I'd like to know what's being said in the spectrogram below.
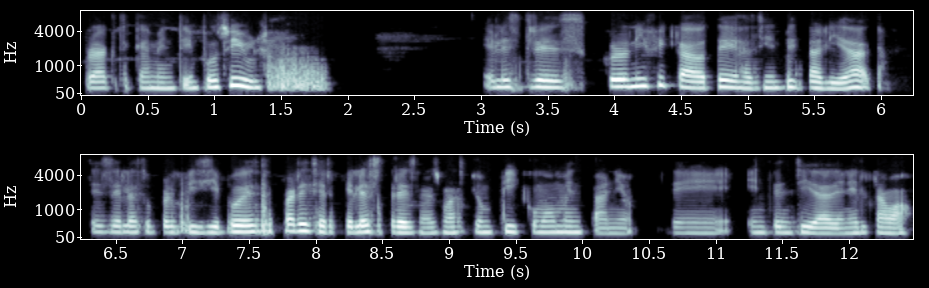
prácticamente imposible. El estrés cronificado te deja sin vitalidad. Desde la superficie puede parecer que el estrés no es más que un pico momentáneo de intensidad en el trabajo,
